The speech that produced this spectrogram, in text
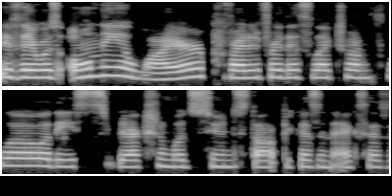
If there was only a wire provided for this electron flow, this reaction would soon stop because an excess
